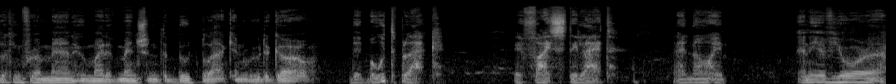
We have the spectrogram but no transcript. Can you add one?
Looking for a man who might have mentioned the bootblack in Rue de Garl. The bootblack? A feisty lad. I know him. Any of your, uh,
